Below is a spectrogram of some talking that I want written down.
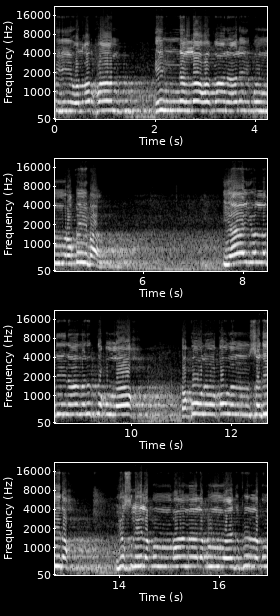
به والأرحام إن الله كان عليكم رقيبا. يا أيها الذين آمنوا اتقوا الله وقولوا قولا سديدا. يصلي لكم أعمالكم ويغفر لكم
